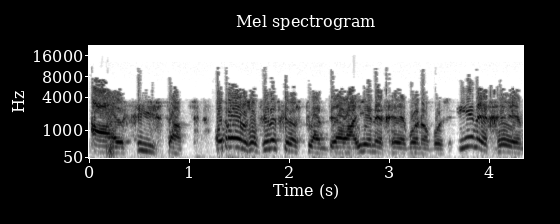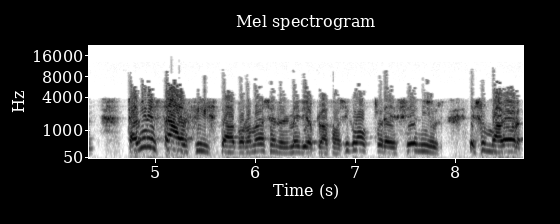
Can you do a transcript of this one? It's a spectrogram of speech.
alcista. Otra de las opciones que nos planteaba ING, bueno, pues ING también está alcista, por lo menos en el medio plazo, así como Fresenius es un valor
